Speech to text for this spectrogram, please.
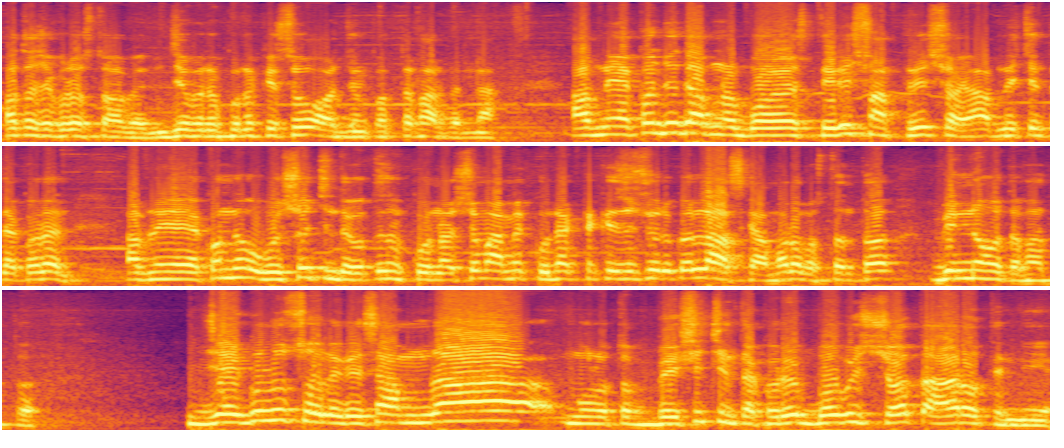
হতাশাগ্রস্ত হবেন, জীবনে কোনো কিছু অর্জন করতে পারবেন না। আপনি এখন যদি আপনার বয়স তিরিশ পঁয়ত্রিশ হয়, আপনি চিন্তা করেন, আপনি এখন অবশ্যই চিন্তা করতেছেন, কোন সময় আমি কোন একটা কিছু শুরু করলে আজকে আমার অবস্থান তো ভিন্ন হতে পারতো। যেগুলো চলে গেছে, আমরা মূলত বেশি চিন্তা করি ভবিষ্যৎ আর অতীত নিয়ে।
